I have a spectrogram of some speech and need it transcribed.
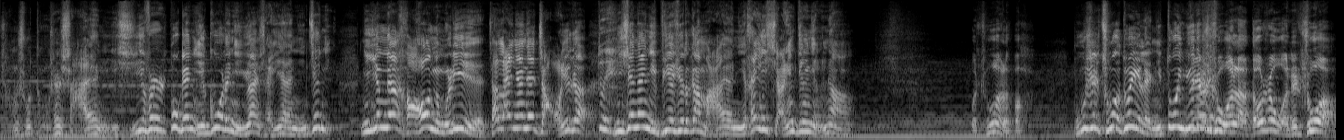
成熟懂事啥呀？你媳妇儿不跟你过了，你怨谁呀？你这你你应该好好努力，咱来年再找一个。对，你现在你憋屈的干嘛呀？你还想人丁宁呢？我错了爸，不是错对了，你多余的别说了，都是我的错，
